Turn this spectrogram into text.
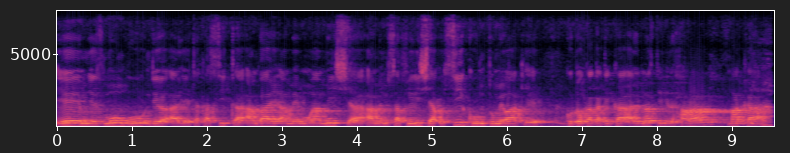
yeye Mwenyezi Mungu ndiyo aliyetakasika, ambaye amemwamisha amemsafirisha usiku mtume wake kutoka katika almasjidi lharam Maka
